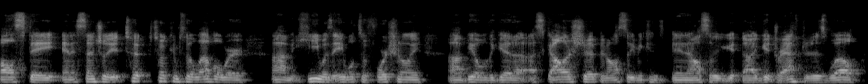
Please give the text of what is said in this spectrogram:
all state and essentially it took took him to the level where um, he was able to fortunately uh, be able to get a, a, scholarship and also even and also get, uh, get drafted as well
